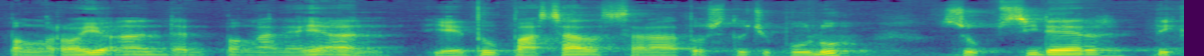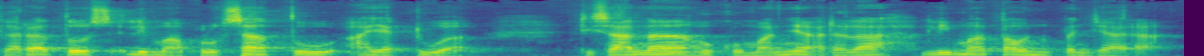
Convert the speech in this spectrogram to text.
pengeroyokan dan penganiayaan yaitu pasal 170 subsidiar 351 ayat 2. Di sana hukumannya adalah 5 tahun penjara.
